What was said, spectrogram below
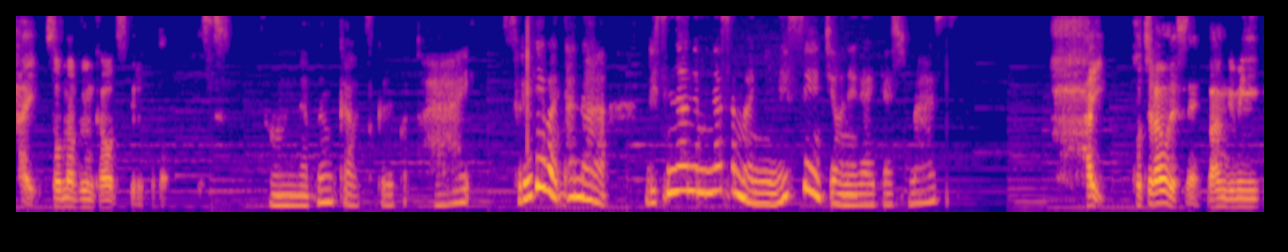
はい、そんな文化を作ることです。そんな文化を作ること。はい。それでは、タナ、リスナーの皆様にメッセージをお願いいたします。はい。こちらのですね、番組に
